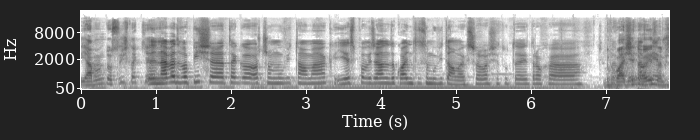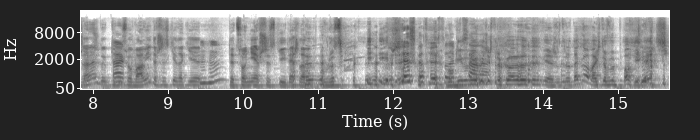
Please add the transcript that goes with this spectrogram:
ja mam dosyć takie... Y, Nawet w opisie tego, o czym mówi Tomek, jest powiedziane dokładnie to, co mówi Tomek. Trzeba się tutaj trochę... Dokładnie to jest napisane ty- tymi Tak. słowami? Te wszystkie takie, te co nie wszystkie też tam wrzucali. Wszystko to jest to Mogliby napisane. chociaż trochę, wiesz, zredagować tą wypowiedź.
